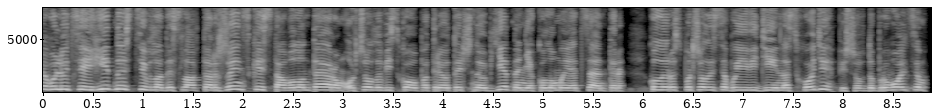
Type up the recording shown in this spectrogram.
революції гідності Владислав Таржинський став волонтером, очолив військово-патріотичне об'єднання Коломия Центр. Коли розпочалися бойові дії на сході, пішов добровольцем.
